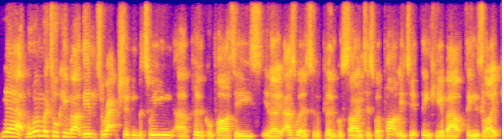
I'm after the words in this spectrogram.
Yeah, well, when we're talking about the interaction between uh, political parties, you know, as we're sort of political scientists, we're partly thinking about things like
